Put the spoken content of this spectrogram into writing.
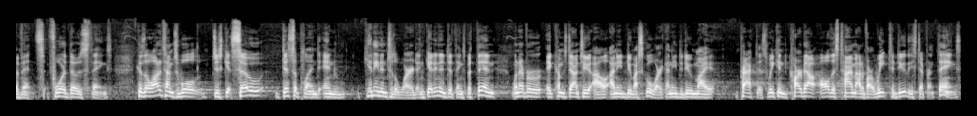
events, for those things. Because a lot of times we'll just get so disciplined in getting into the word and getting into things, but then whenever it comes down to, i need to do my schoolwork, I need to do my practice, we can carve out all this time out of our week to do these different things,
